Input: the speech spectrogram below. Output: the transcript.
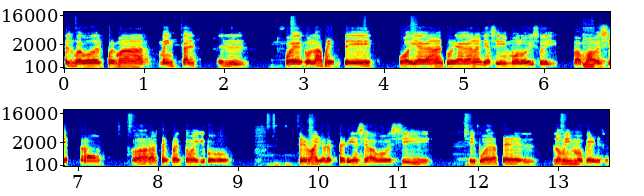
el juego de él fue más mental. Él fue con la mente, voy a ganar, voy a ganar, y así mismo lo hizo. Y vamos a ver si ahora, ahora se enfrenta a un equipo de mayor experiencia, vamos a ver si, si puede hacer lo mismo que hizo.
